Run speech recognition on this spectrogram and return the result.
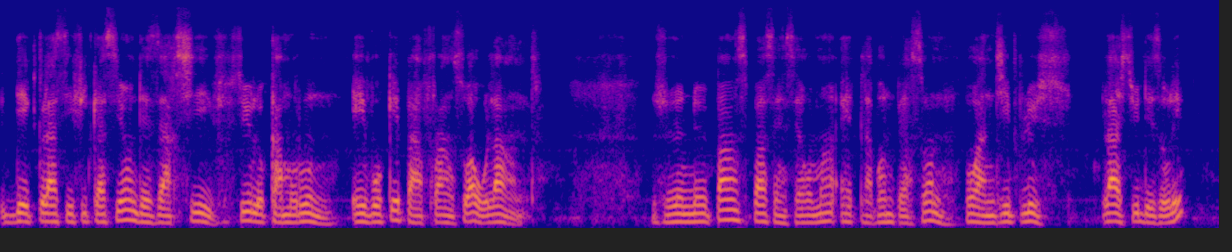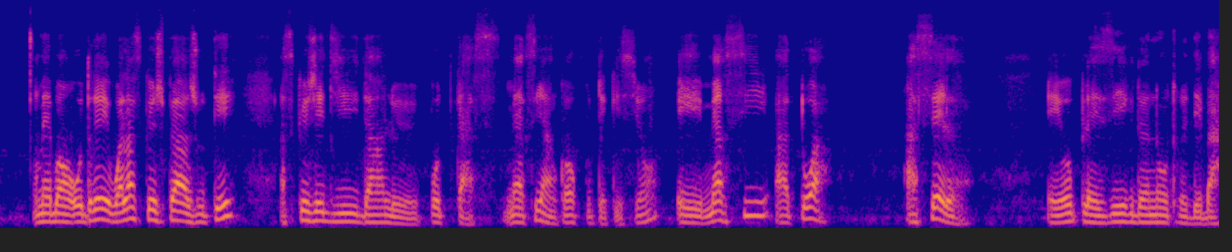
déclassification des archives sur le Cameroun évoqué par François Hollande, je ne pense pas sincèrement être la bonne personne pour en dire plus. Là, je suis désolé. Mais bon, Audrey, voilà ce que je peux ajouter à ce que j'ai dit dans le podcast. Merci encore pour tes questions et merci à toi, à celle et au plaisir de notre débat.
